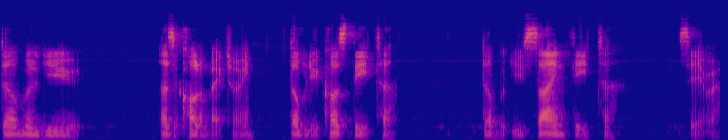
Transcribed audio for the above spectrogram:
W as a column vector, I mean, W cos theta, W sine theta, 0.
